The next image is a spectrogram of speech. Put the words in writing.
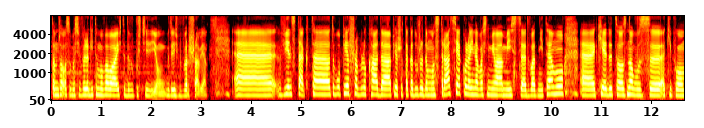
tamta osoba się wylegitymowała i wtedy wypuścili ją gdzieś w Warszawie. E, więc tak, ta, to była pierwsza blokada, pierwsza taka duża demonstracja. Kolejna właśnie miała miejsce dwa dni temu, e, kiedy to znowu z ekipą,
